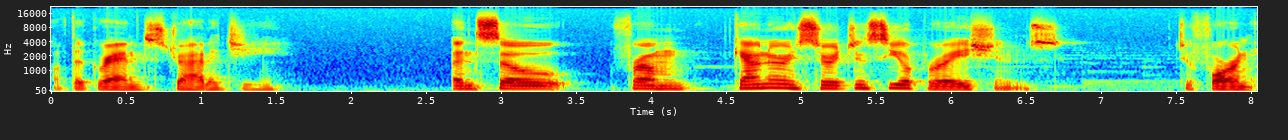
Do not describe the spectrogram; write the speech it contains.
of the grand strategy. And so, from counterinsurgency operations to foreign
